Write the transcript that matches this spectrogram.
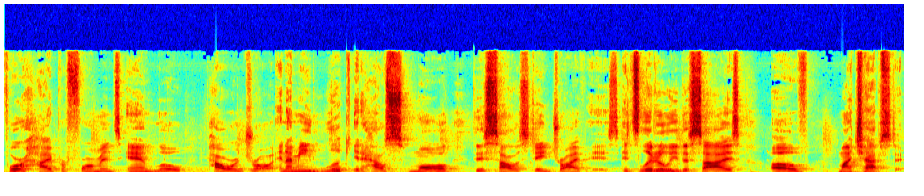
for high performance and low power draw. And I mean, look at how small this solid state drive is. It's literally the size of my chapstick.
